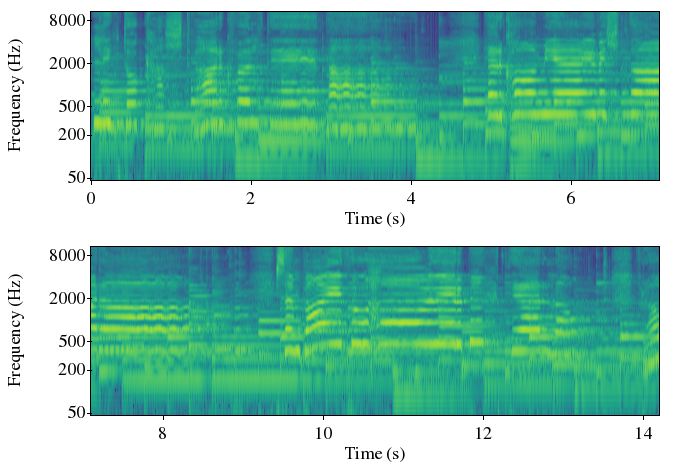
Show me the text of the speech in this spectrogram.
Lengt og kallt var kvöldið það Er kom ég vilt þar að Sem bæð þú hafðir byggt þér látt Frá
